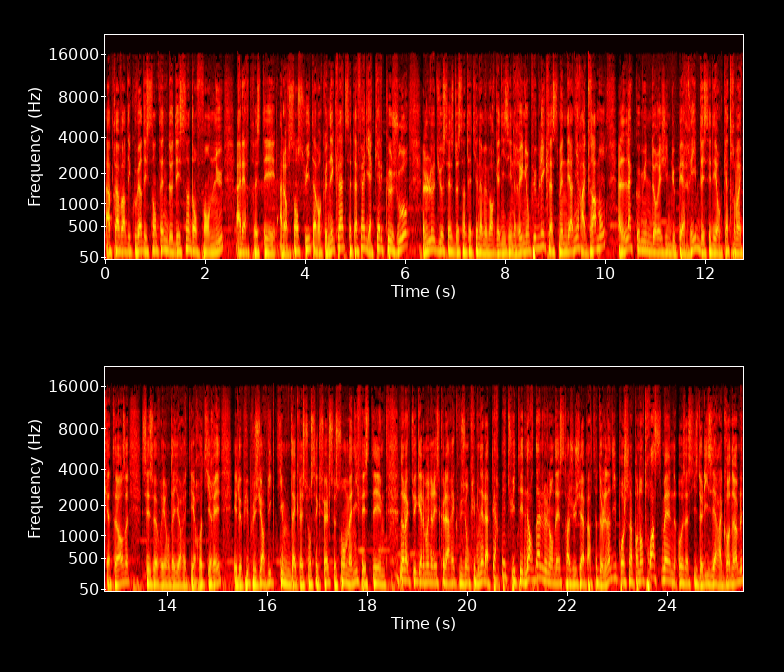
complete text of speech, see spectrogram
après avoir découvert des centaines de dessins d'enfants nus. Alerte restée alors sans suite avant que n'éclate cette affaire il y a quelques jours. Le diocèse de Saint-Etienne a même organisé une réunion publique la semaine dernière à Gramont, la commune d'origine du père Rib, décédé en 94. Ses œuvres y ont d'ailleurs été retirées et depuis plusieurs victimes d'agressions sexuelles se sont manifestées. Dans l'actu également, il risque la réclusion criminelle à perpétuité. Nordal Lelandais sera jugé à partir de lundi prochain pendant trois semaines aux assises de l'Isère à Grenoble,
